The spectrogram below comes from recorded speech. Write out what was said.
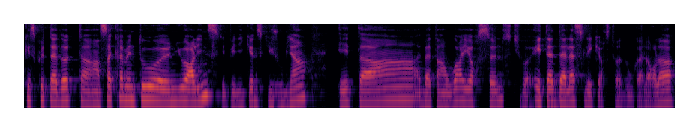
Qu'est-ce que tu as d'autre? Tu as un Sacramento New Orleans, les Pelicans qui jouent bien et tu as, eh ben, un Warriors Suns, tu vois, et tu as Dallas Lakers, toi. Donc, alors là,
